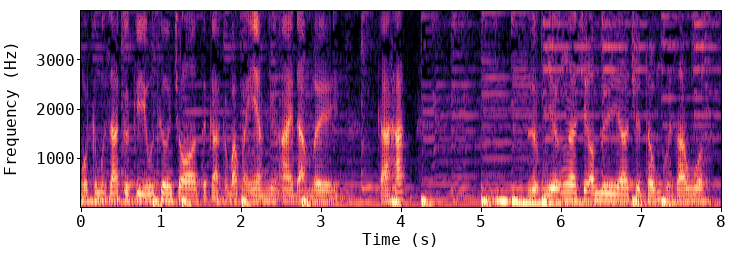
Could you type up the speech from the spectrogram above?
Một cái mức giá cực kỳ yêu thương cho tất cả các bác và anh em như ai đam mê ca hát sử dụng những chiếc âm ly uh, truyền thống của Jaguar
